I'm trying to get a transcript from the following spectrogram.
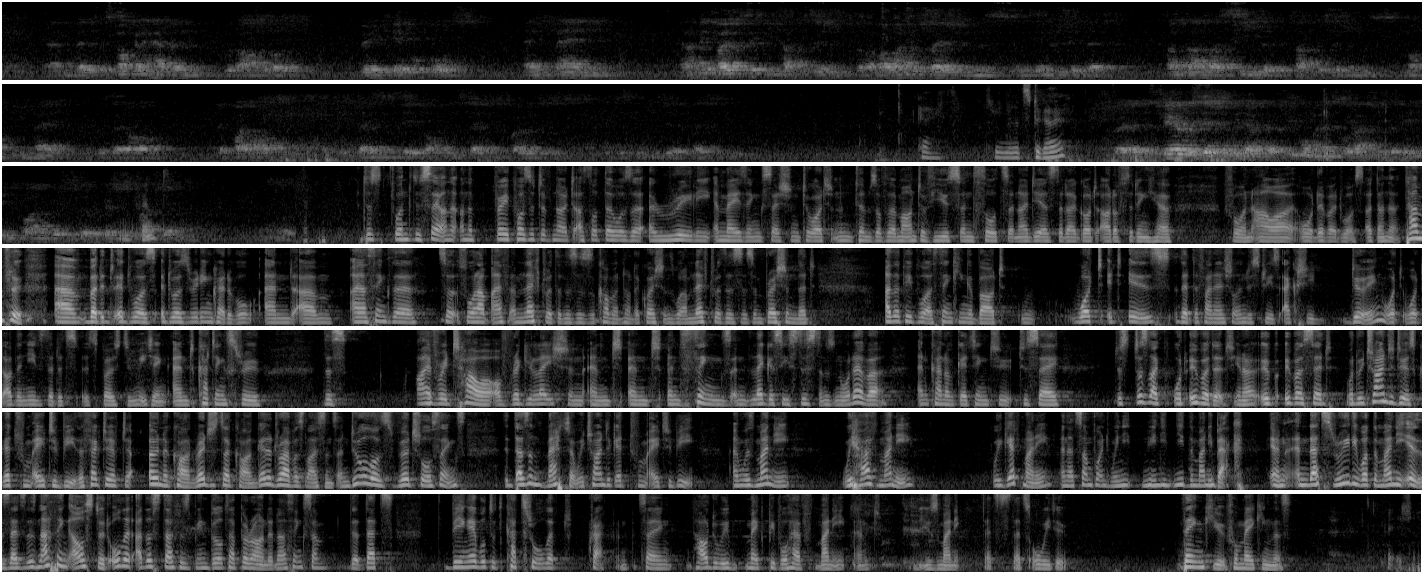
um, but it's not going to happen without a lot of very careful thoughts and planning. And I think most particularly tough decisions. But my one frustration in this, in this industry that sometimes I see that the tough decisions not being made because they are they're quite hard. As Jason said, often the status quo is is the easier place to be. Okay, three minutes to go. So as chair of the session, we have a few more minutes for lunch. Is there any final questions or questions? Okay. I just wanted to say on a, on a very positive note, I thought there was a, a, really amazing session to watch in terms of the amount of use and thoughts and ideas that I got out of sitting here for an hour or whatever it was. I don't know. Time flew, um, but it, it, was it was really incredible. And um, I think the so, what I'm, I'm, left with, and this is a comment, not a question. What I'm left with is this impression that other people are thinking about what it is that the financial industry is actually doing, what what are the needs that it's, it's supposed to meeting, and cutting through this ivory tower of regulation and, and, and things and legacy systems and whatever, and kind of getting to, to say, just, just like what Uber did, you know, Uber, Uber said, what we're trying to do is get from A to B. The fact you have to own a car, and register a car, and get a driver's license, and do all those virtual things, it doesn't matter. We're trying to get from A to B. And with money, we have money, we get money, and at some point we need, we need, need the money back. And, and that's really what the money is. That's, there's nothing else to it. All that other stuff has been built up around. And I think some, that that's being able to cut through all that crap and saying, how do we make people have money and use money? That's, that's all we do. Thank you for making this. Pleasure.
